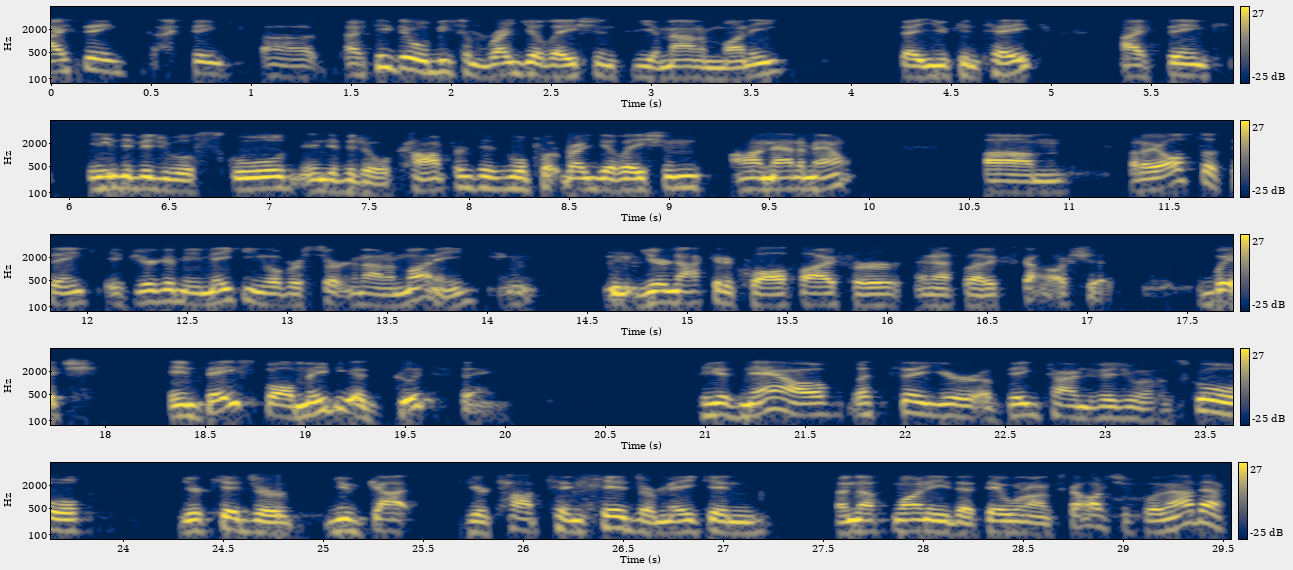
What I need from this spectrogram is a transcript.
I think I think uh, I think there will be some regulation to the amount of money that you can take. I think individual schools, individual conferences will put regulations on that amount. Um, but I also think if you're going to be making over a certain amount of money, you're not going to qualify for an athletic scholarship, which in baseball may be a good thing. Because now, let's say you're a big time Division One school, your kids are, you've got your top 10 kids are making enough money that they went on scholarship. Well, now that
